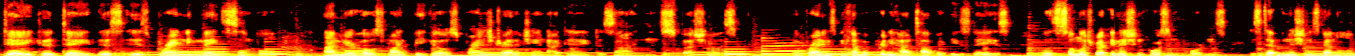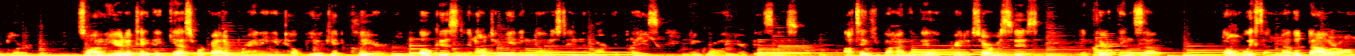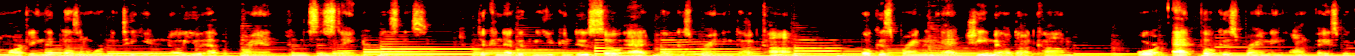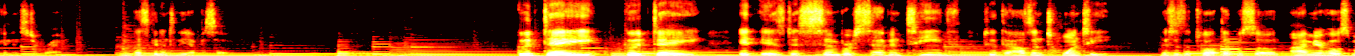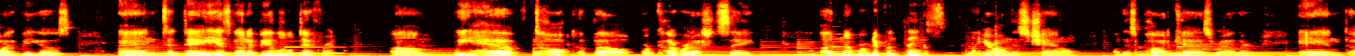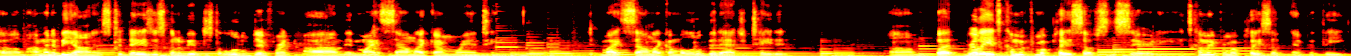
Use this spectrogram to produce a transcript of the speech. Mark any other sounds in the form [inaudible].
Good day, good day. This is Branding Made Simple. I'm your host, Mike Bigos, brand strategy and identity design specialist. Know, branding's become a pretty hot topic these days. With so much recognition for its importance, its definition has gotten a little blurred. So I'm here to take the guesswork out of branding and help you get clear, focused, and onto getting noticed in the marketplace and growing your business. I'll take you behind the veil of creative services and clear things up. Don't waste another dollar on marketing that doesn't work until you know you have a brand to sustain your business. To connect with me, you can do so at focisbranding.com, focisbranding at gmail.com, or at focisbranding on Facebook and Instagram. Let's get into the episode. Good day, good day. It is December 17th, 2020. This is the 12th episode. I'm your host, Mike Bigos. And today is going to be a little different. Um, we have talked about, or covered, I should say, a number of different things here on this channel, on this podcast, rather. And um, I'm going to be honest, today's just going to be just a little different. Um, it might sound like I'm ranting, it might sound like I'm a little bit agitated. Um, but really, it's coming from a place of sincerity, it's coming from a place of empathy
